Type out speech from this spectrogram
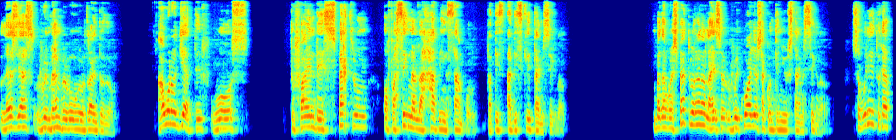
let's just remember what we were trying to do. Our objective was to find the spectrum of a signal that had been sampled, that is a discrete time signal. But our spectrum analyzer requires a continuous time signal. So we need to have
